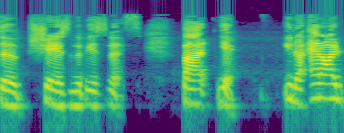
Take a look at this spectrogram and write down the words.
the shares in the business. But yeah, you know, and I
